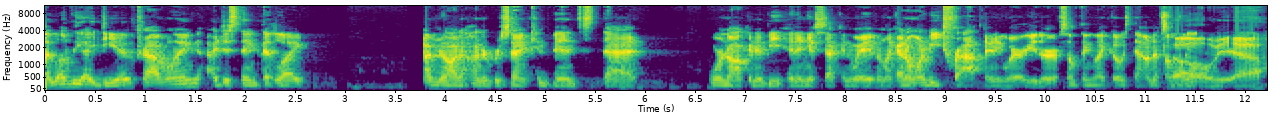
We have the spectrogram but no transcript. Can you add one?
I love the idea of traveling. I just think that like I'm not 100% convinced that we're not going to be hitting a second wave. And like, I don't want to be trapped anywhere either if something like goes down. If I'm oh yeah,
